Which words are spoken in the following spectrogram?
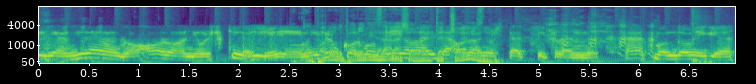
Igen, drága, aranyos, kizigén. És akkor mondom, jaj, de csajozni? aranyos tetszik lenni. Hát mondom, igen,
